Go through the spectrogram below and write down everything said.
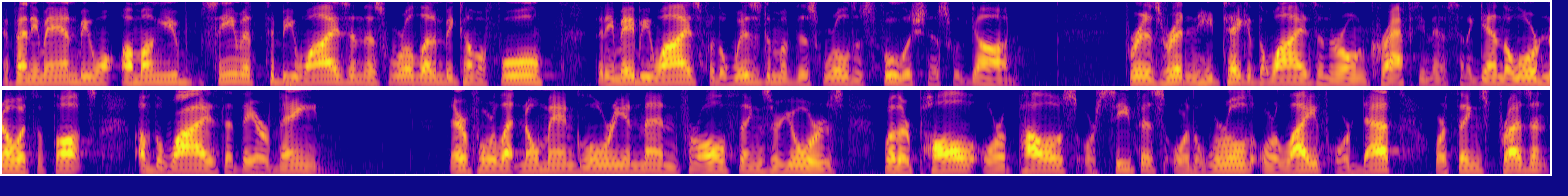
If any man be among you seemeth to be wise in this world, let him become a fool, that he may be wise, for the wisdom of this world is foolishness with God. For it is written, He taketh the wise in their own craftiness. And again, the Lord knoweth the thoughts of the wise, that they are vain. Therefore, let no man glory in men, for all things are yours, whether Paul or Apollos or Cephas or the world or life or death or things present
